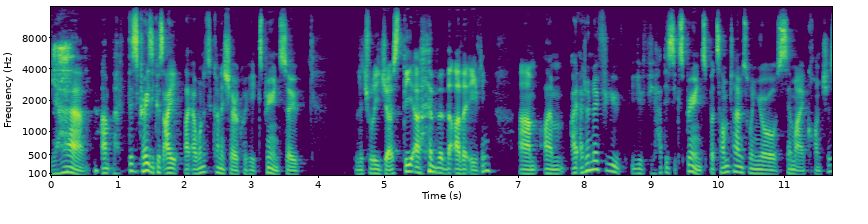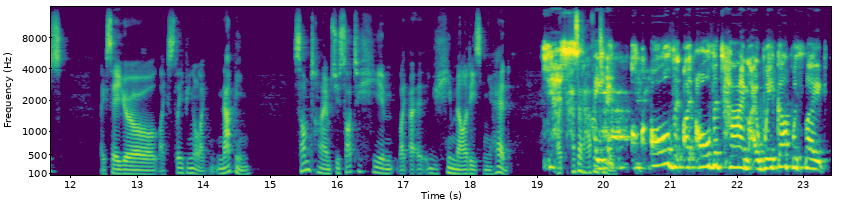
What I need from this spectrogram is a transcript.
Yeah, um, this is crazy because I like I wanted to kind of share a quick experience. So, literally just the uh, the, the other evening, um, I'm I, I don't know if you you've had this experience, but sometimes when you're semi-conscious, like say you're like sleeping or like napping, sometimes you start to hear like uh, you hear melodies in your head. Like, has Yes, that happened to you? I, all the I- all the time. I wake up with like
